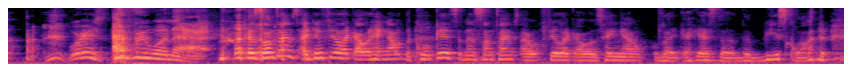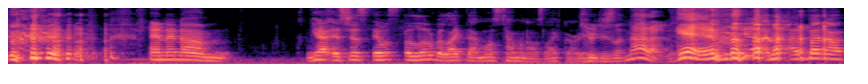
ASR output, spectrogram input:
Where is everyone at? Because sometimes I do feel like I would hang out with the cool kids, and then sometimes I would feel like I was hanging out with like I guess the the B squad. and then um, yeah, it's just it was a little bit like that most of the time when I was lifeguarding. You're just like, not again. yeah, but uh,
